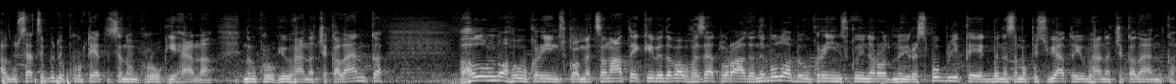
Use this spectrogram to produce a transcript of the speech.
Але все це буде крутитися навкруг Євгена, навкруг Євгена Чекаленка. Головного українського мецената, який видавав газету Рада, не було би Української Народної Республіки, якби не самопосвята Євгена Чекаленка.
